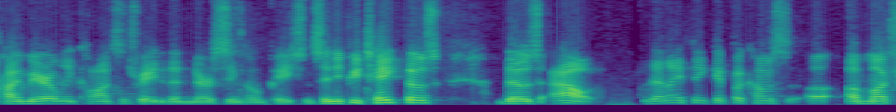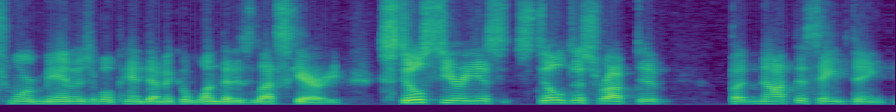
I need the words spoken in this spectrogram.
primarily concentrated in nursing home patients. And if you take those those out, then I think it becomes a, a much more manageable pandemic and one that is less scary. Still serious, still disruptive, but not the same thing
